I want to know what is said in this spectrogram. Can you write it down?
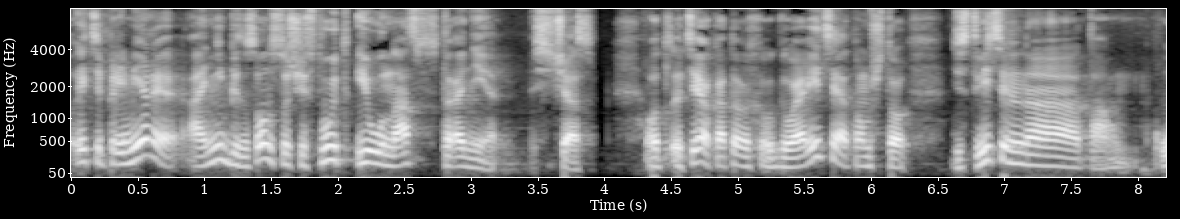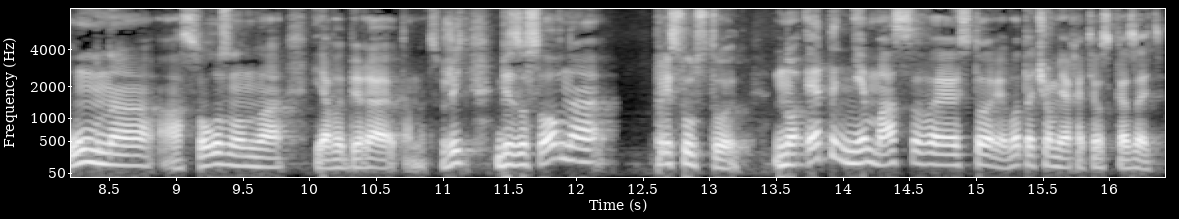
эти примеры, они, безусловно, существуют и у нас в стране сейчас. Вот те, о которых вы говорите, о том, что действительно там умно, осознанно я выбираю там эту жизнь, безусловно, присутствуют. Но это не массовая история. Вот о чем я хотел сказать.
